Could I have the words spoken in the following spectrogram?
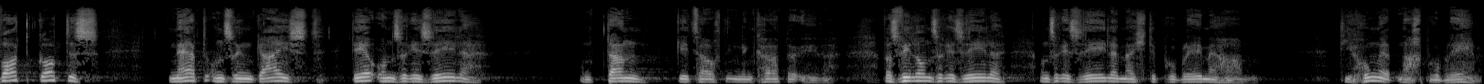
Wort Gottes nährt unseren Geist, der unsere Seele. Und dann geht es auch in den Körper über. Was will unsere Seele? Unsere Seele möchte Probleme haben. Die hungert nach Problemen.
